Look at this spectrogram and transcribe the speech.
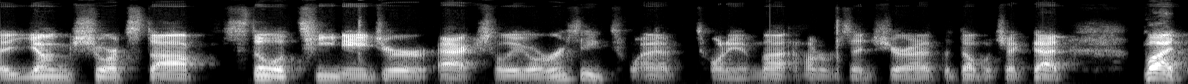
a young shortstop, still a teenager actually, or is he 20? I'm not 100 percent sure. I have to double check that. But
